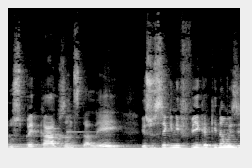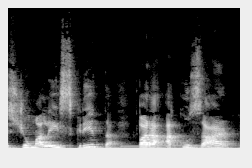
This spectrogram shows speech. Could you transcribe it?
os pecados antes da lei, isso significa que não existia uma lei escrita para acusar,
